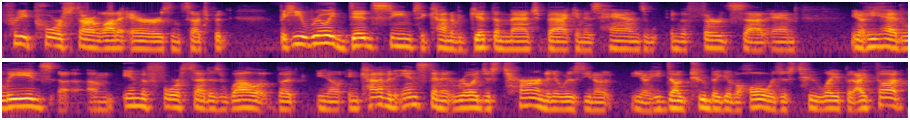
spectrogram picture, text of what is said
pretty poor start, a lot of errors and such, but but he really did seem to kind of get the match back in his hands in the third set and you know, he had leads uh, um, in the fourth set as well, but you know, in kind of an instant, it really just turned, and it was you know, you know, he dug too big of a hole, was just too late. But I thought,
